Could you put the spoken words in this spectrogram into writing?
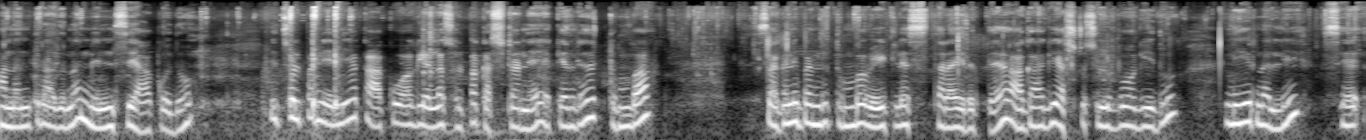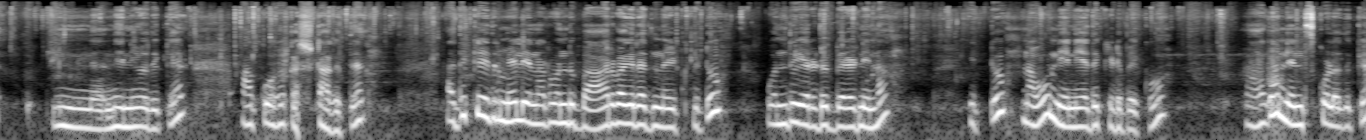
ಆ ನಂತರ ಅದನ್ನು ನೆನೆಸಿ ಹಾಕೋದು. ಇದು ಸ್ವಲ್ಪ ನೆನೆಯೋಕೆ ಹಾಕುವಾಗಲೆಲ್ಲ ಸ್ವಲ್ಪ ಕಷ್ಟನೇ, ಯಾಕೆಂದರೆ ತುಂಬ ಸಗಣಿ ಬಂದು ತುಂಬ ವೆಯ್ಟ್ಲೆಸ್ ಥರ ಇರುತ್ತೆ. ಹಾಗಾಗಿ ಅಷ್ಟು ಸುಲಭವಾಗಿ ಇದು ನೀರಿನಲ್ಲಿ ಸೇ ನೆನೆಯೋದಕ್ಕೆ ಹಾಕುವಾಗ ಕಷ್ಟ ಆಗುತ್ತೆ. ಅದಕ್ಕೆ ಇದ್ರ ಮೇಲೆ ಏನಾದ್ರು ಒಂದು ಭಾರವಾಗಿರೋದನ್ನ ಇಟ್ಬಿಟ್ಟು ಒಂದು, ಎರಡು ಬೆರಣಿನ ಇಟ್ಟು ನಾವು ನೆನೆಯೋದಕ್ಕೆ ಇಡಬೇಕು. ಆಗ ನೆನೆಸ್ಕೊಳ್ಳೋದಕ್ಕೆ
